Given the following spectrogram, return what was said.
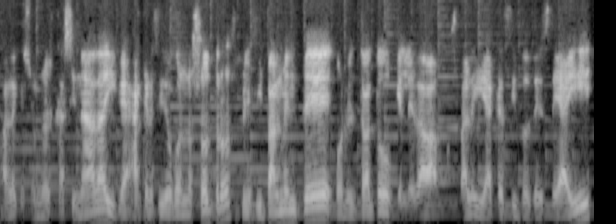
¿vale? que eso no es casi nada y que ha crecido con nosotros principalmente por el trato que le dábamos, ¿vale? Y ha crecido desde ahí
